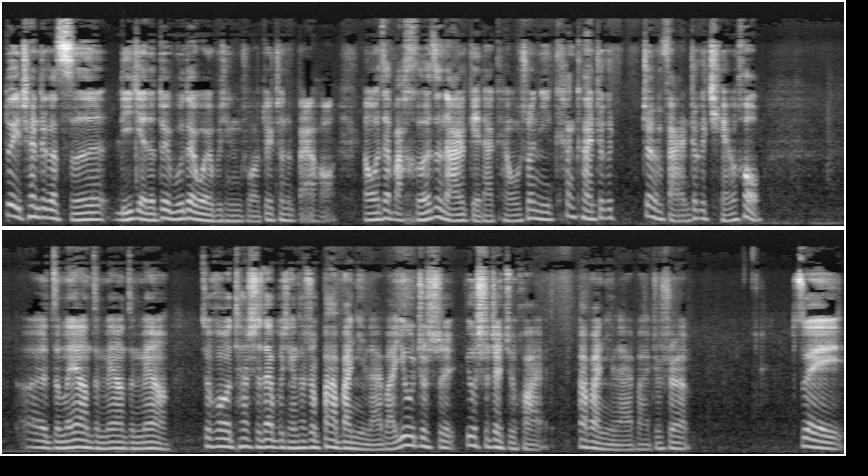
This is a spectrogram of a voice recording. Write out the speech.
对称这个词理解的对不对我也不清楚，对称的摆好，然后我再把盒子拿给他看，我说你看看这个正反这个前后，呃，怎么样怎么样怎么样，最后他实在不行，他说爸爸你来吧，又就是又是这句话，爸爸你来吧，就是最。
